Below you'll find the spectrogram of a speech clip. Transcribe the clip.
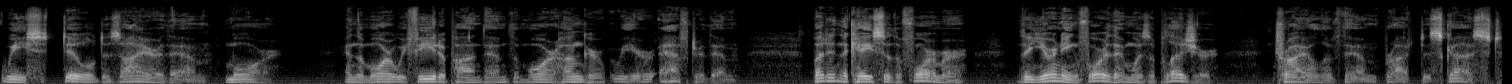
we still desire them more. And the more we feed upon them, the more hunger we are after them. But in the case of the former, the yearning for them was a pleasure. Trial of them brought disgust.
